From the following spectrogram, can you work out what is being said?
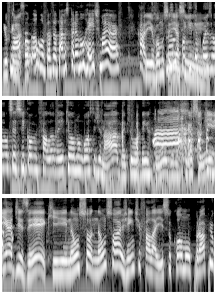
E o final. Nossa, ô, Lucas, eu tava esperando um hate maior. Cara, e vamos Não, e assim. porque depois vocês ficam me falando aí que eu não gosto de nada, que eu odeio tudo. Ah! não Eu só queria dizer que não só, não só a gente fala isso, como o próprio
